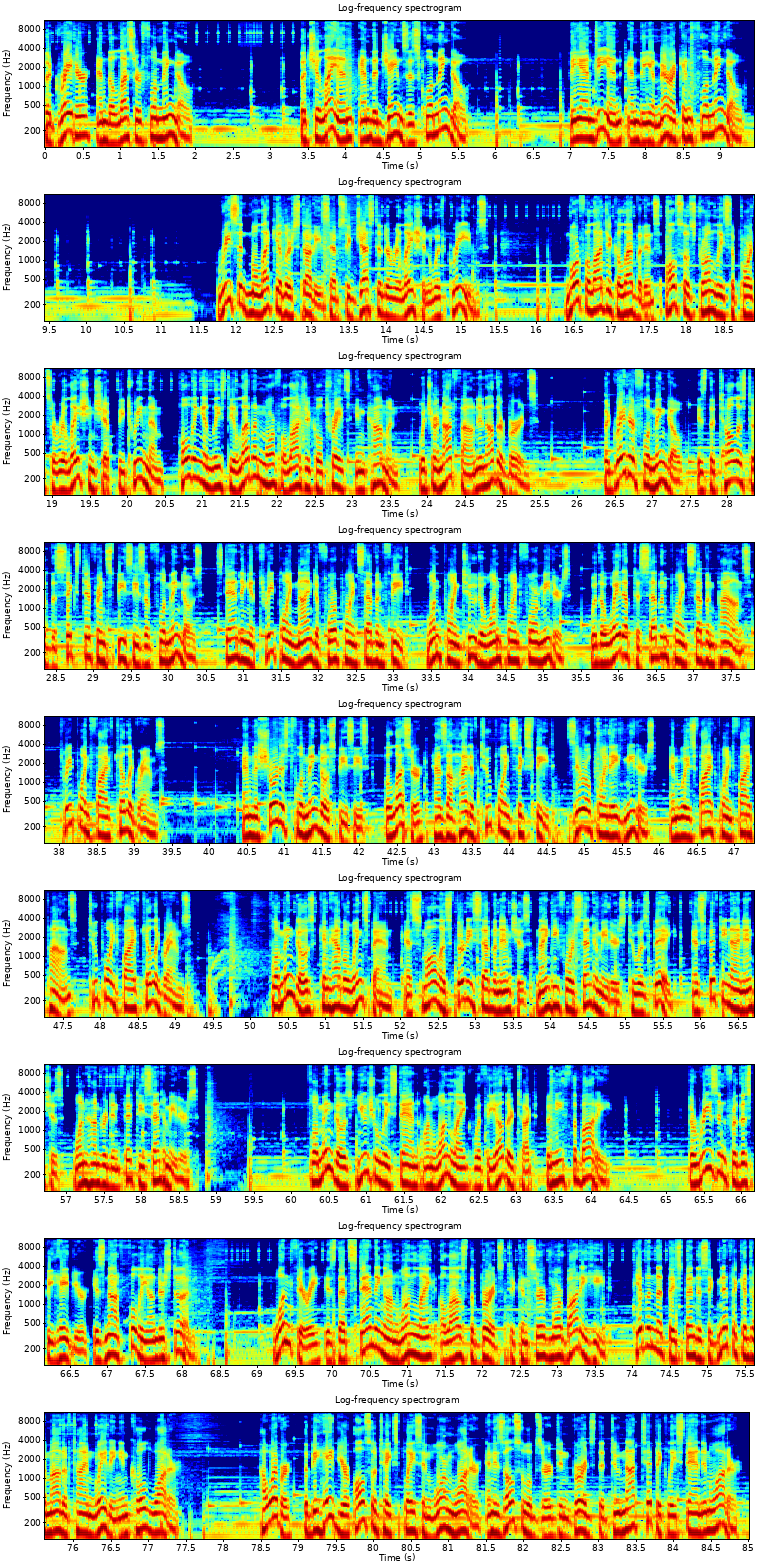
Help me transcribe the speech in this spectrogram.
the greater and the lesser flamingo, the Chilean and the James's flamingo, the Andean and the American flamingo. Recent molecular studies have suggested a relation with grebes. Morphological evidence also strongly supports a relationship between them, holding at least 11 morphological traits in common, which are not found in other birds. The greater flamingo is the tallest of the six different species of flamingos, standing at 3.9 to 4.7 feet, 1.2 to 1.4 meters, with a weight up to 7.7 pounds, 3.5 kilograms. And the shortest flamingo species, the lesser, has a height of 2.6 feet, 0.8 meters, and weighs 5.5 pounds, 2.5 kilograms. Flamingos can have a wingspan as small as 37 inches 94 centimeters to as big as 59 inches 150 centimeters. Flamingos usually stand on one leg with the other tucked beneath the body. The reason for this behavior is not fully understood. One theory is that standing on one leg allows the birds to conserve more body heat, given that they spend a significant amount of time wading in cold water. However, the behavior also takes place in warm water and is also observed in birds that do not typically stand in water.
